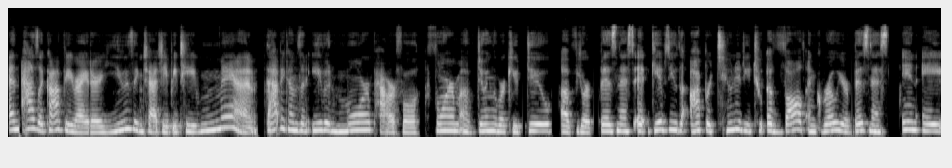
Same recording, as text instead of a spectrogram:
And as a copywriter using ChatGPT, man, that becomes an even more powerful form of doing the work you do of your business. It gives you the opportunity to evolve and grow your business in a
